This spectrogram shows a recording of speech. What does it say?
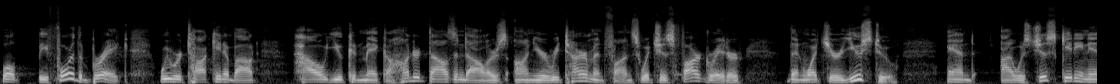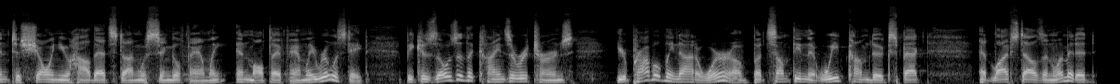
Well, before the break, we were talking about how you can make $100,000 on your retirement funds, which is far greater than what you're used to. And I was just getting into showing you how that's done with single family and multifamily real estate because those are the kinds of returns you're probably not aware of, but something that we've come to expect at Lifestyles Unlimited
